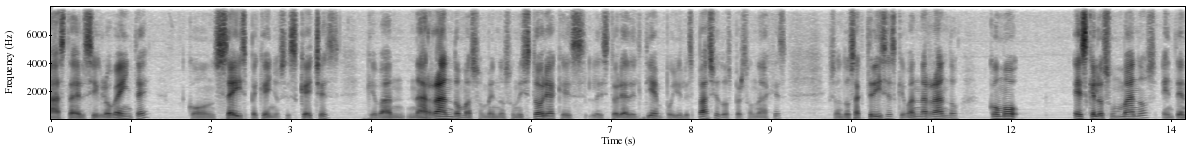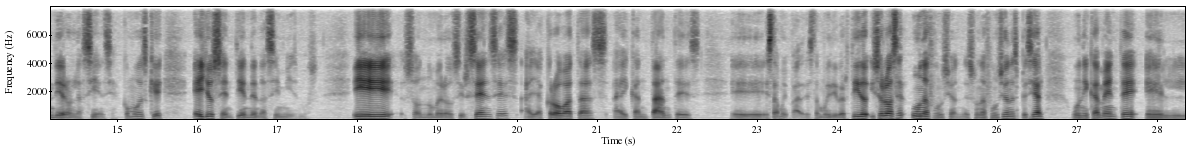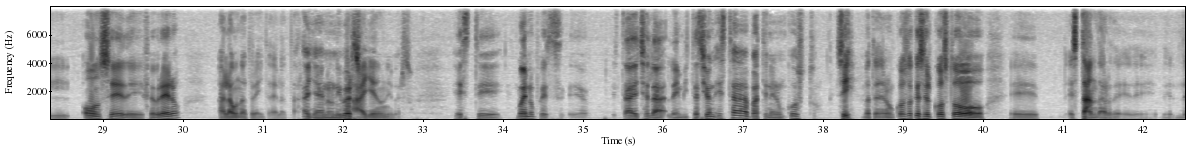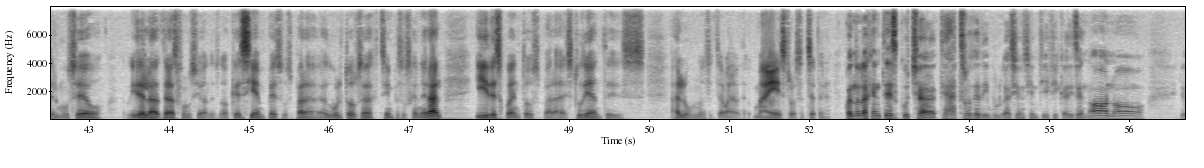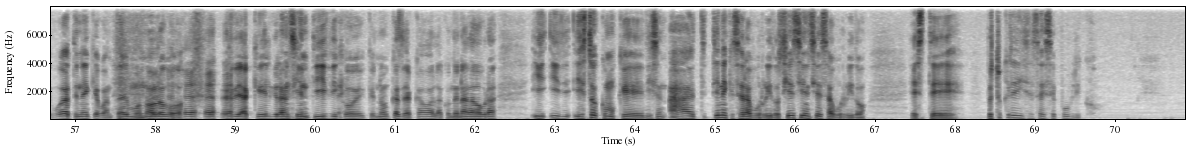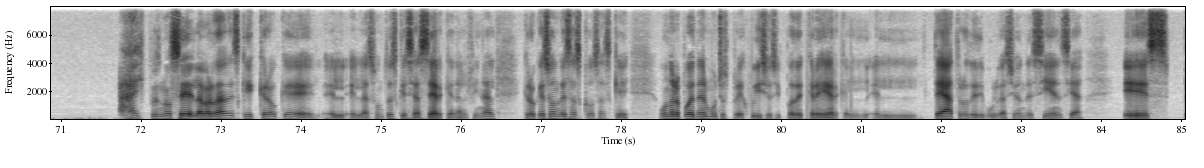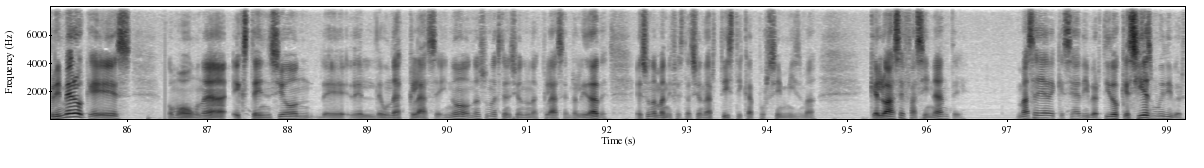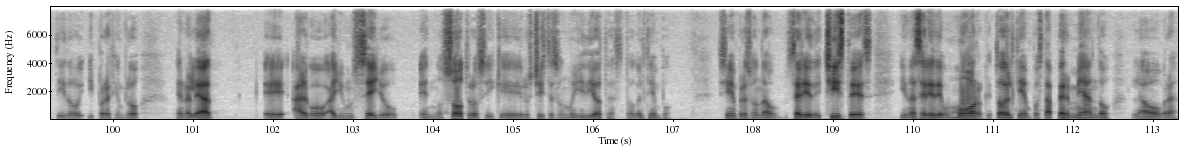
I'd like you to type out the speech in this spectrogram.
hasta el siglo XX, con seis pequeños sketches que van narrando más o menos una historia, que es la historia del tiempo y el espacio, dos personajes, son dos actrices que van narrando cómo es que los humanos entendieron la ciencia, cómo es que ellos se entienden a sí mismos. Y son números circenses, hay acróbatas, hay cantantes, Eh, está muy padre, está muy divertido y solo va a ser una función, es una función especial únicamente el 11 de febrero a la 1.30 de la tarde. Allá en Universo. Allá en Universo. Este, bueno, pues eh, está hecha la, invitación. Esta va a tener un costo. Sí, va a tener un costo que es el costo eh, estándar del museo y de, de, las funciones, ¿no? que es 100 pesos para adultos, o sea, 100 pesos general, y descuentos para estudiantes, alumnos, maestros, etcétera. Cuando la gente escucha teatro de divulgación científica, dicen, no, no, voy a tener que aguantar el monólogo de aquel gran científico que nunca se acaba la condenada obra. Y, y, esto como que dicen, ah, tiene que ser aburrido, si es ciencia es aburrido. Este, pues tú qué le dices a ese público? Ay, pues no sé, la verdad es que creo que el, asunto es que se acerquen al final. Creo que son de esas cosas que uno le puede tener muchos prejuicios y puede creer que el, teatro de divulgación de ciencia es, primero que es como una extensión de, de, una clase, y no, no es una extensión de una clase, en realidad es una manifestación artística por sí misma que lo hace fascinante. Más allá de que sea divertido, que sí es muy divertido y por ejemplo, en realidad eh, algo, hay un sello en nosotros y que los chistes son muy idiotas todo el tiempo. Siempre son una serie de chistes y una serie de humor que todo el tiempo está permeando la obra.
